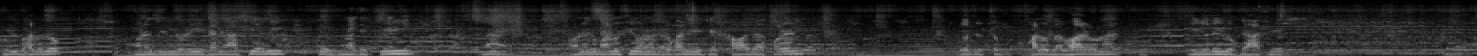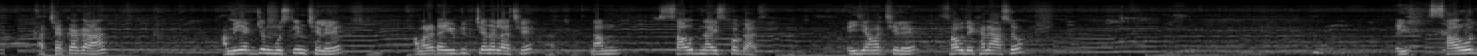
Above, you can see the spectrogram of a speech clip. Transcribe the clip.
খুবই ভালো লোক। অনেকদিন ধরেই এখানে আছি আমি ওনাকে চিনি হ্যাঁ। অনেক মানুষই ওনার দোকানে এসে খাওয়া দাওয়া করেন। যথেষ্ট ভালো ব্যবহার ওনার এই জন্যই লোকে আসে। আচ্ছা কাকা আমি একজন মুসলিম ছেলে। আমার একটা ইউটিউব চ্যানেল আছে আচ্ছা। নাম সাউথ নাইস ফোকাস। এই যে আমার ছেলে সাউথ এখানে আসো। এই সাউথ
